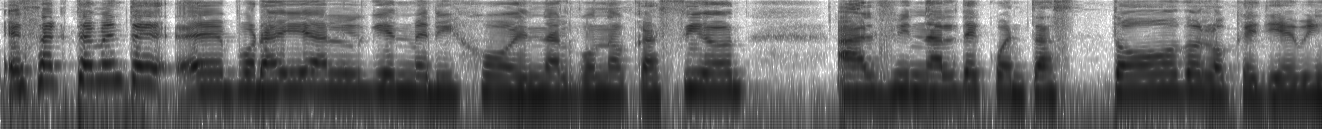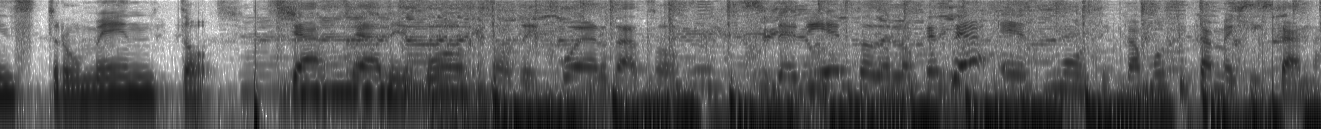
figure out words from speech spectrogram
exactamente, eh, por ahí alguien me dijo en alguna ocasión, al final de cuentas, todo lo que lleve instrumento, ya sea de voz o de cuerdas o de viento, de lo que sea, es música, música mexicana.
